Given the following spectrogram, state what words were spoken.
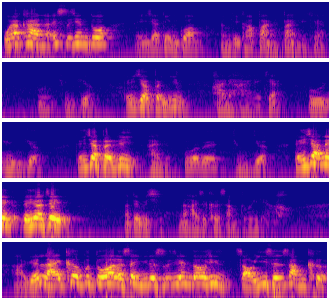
我要看，哎，时间多，等一下定光，两支卡摆摆你起来，嗯请假等一下本印喊你喊你去，我请假等一下本力喊我们 chuyển chưa？等一下那个，等一下这，那对不起，那还是课上多一点好。啊，原来课不多了，剩余的时间都去找医生上课，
